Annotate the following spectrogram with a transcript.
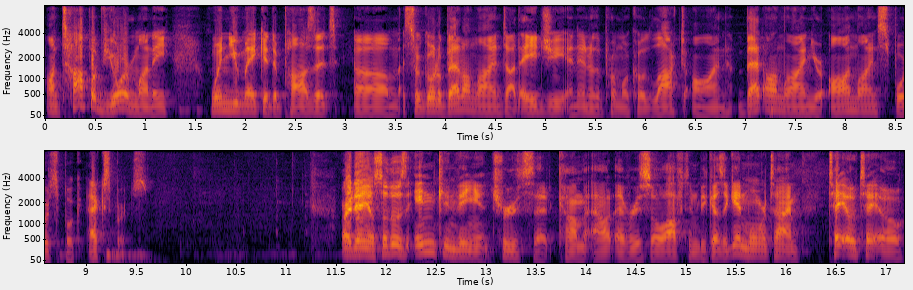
on top of your money when you make a deposit. Um, so go to betonline.ag and enter the promo code locked on. Bet online, your online sportsbook experts. All right, Daniel. So those inconvenient truths that come out every so often, because again, one more time, To'o To'o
